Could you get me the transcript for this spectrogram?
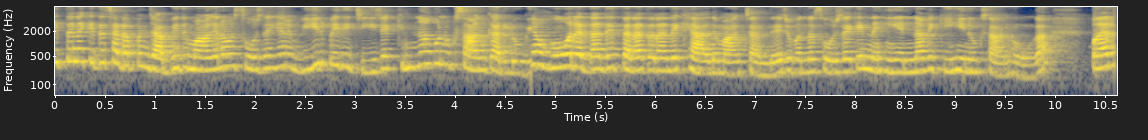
ਕਿਤੇ ਨਾ ਕਿਤੇ ਸਾਡਾ ਪੰਜਾਬੀ ਦਿਮਾਗ ਹੈ ਨਾ, ਉਹ ਸੋਚਦਾ ਯਾਰ 20 ਰੁਪਏ ਦੀ ਚੀਜ਼ ਹੈ, ਕਿੰਨਾ ਕੁ ਨੁਕਸਾਨ ਕਰ ਲੂਗੀ ਜਾਂ ਹੋਰ ਇਦਾਂ ਦੇ ਤਰ੍ਹਾਂ ਤਰ੍ਹਾਂ ਦੇ ਖਿਆਲ ਦਿਮਾਗ 'ਚ ਆਉਂਦੇ ਜੋ ਬੰਦਾ ਸੋਚਦਾ ਕਿ ਨਹੀਂ, ਇੰਨਾ ਵੀ ਕੀ ਹੀ ਨੁਕਸਾਨ ਹੋਊਗਾ। ਪਰ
